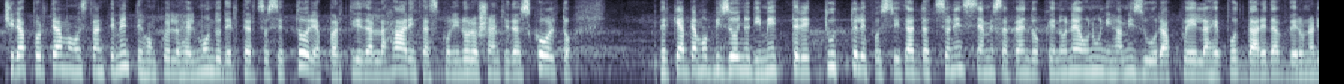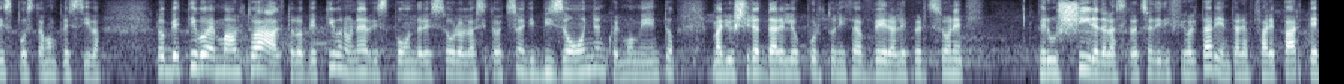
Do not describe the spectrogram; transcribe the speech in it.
ci rapportiamo costantemente con quello che è il mondo del terzo settore a partire dalla Caritas con i loro centri d'ascolto, perché abbiamo bisogno di mettere tutte le possibilità d'azione insieme sapendo che non è un'unica misura quella che può dare davvero una risposta complessiva. L'obiettivo è molto alto, l'obiettivo non è rispondere solo alla situazione di bisogno in quel momento, ma riuscire a dare le opportunità vere alle persone per uscire dalla situazione di difficoltà rientrare a fare parte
